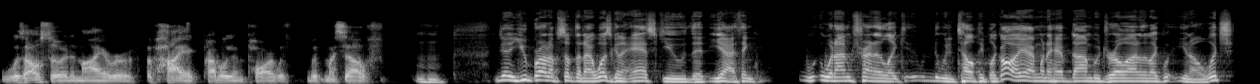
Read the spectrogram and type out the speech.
was also an admirer of, of Hayek, probably on par with with myself. Mm-hmm. Yeah, you brought up something I was going to ask you that, yeah, I think when I'm trying to like when tell people like, oh yeah, I'm going to have Don Boudreaux on, and they're like, you know, which,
